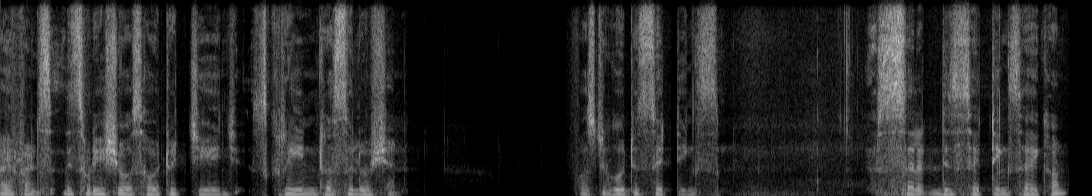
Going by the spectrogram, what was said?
Hi friends, this video shows how to change screen resolution. First go to settings. Select this settings icon.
